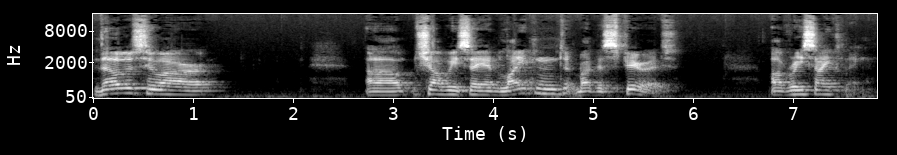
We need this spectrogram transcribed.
those who are, uh, shall we say, enlightened by the spirit of recycling.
